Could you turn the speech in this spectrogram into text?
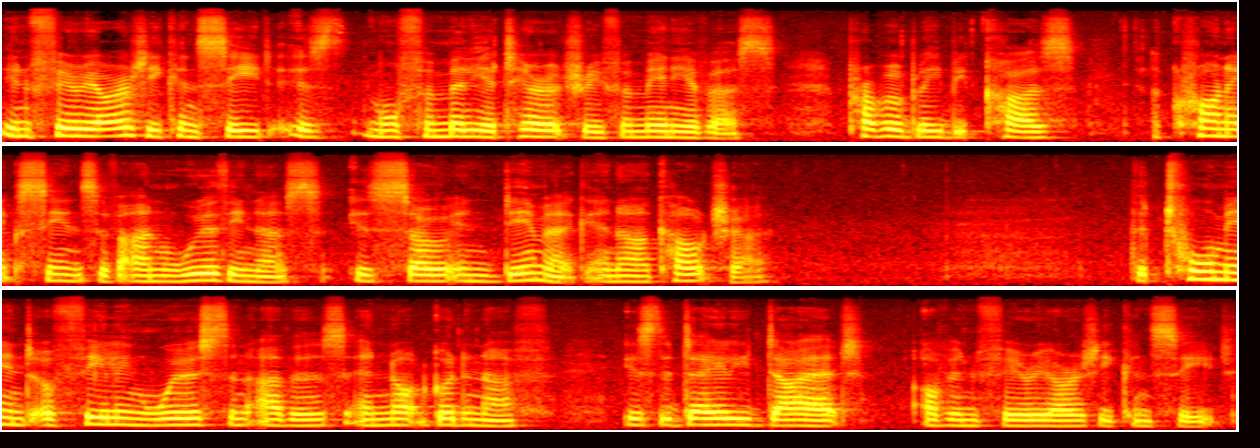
Inferiority conceit is more familiar territory for many of us, probably because a chronic sense of unworthiness is so endemic in our culture. The torment of feeling worse than others and not good enough is the daily diet of inferiority conceit.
